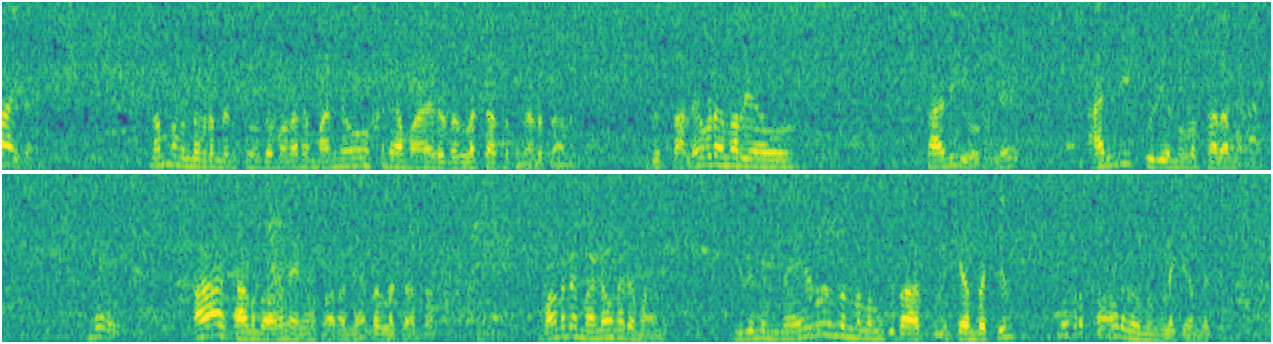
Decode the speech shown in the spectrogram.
Hi guys നമ്മൾ ഇന്ന് ഇവിടെ നിൽക്കുന്നത് വളരെ മനോഹരമായ ഒരു വെള്ളച്ചാട്ടത്തിനടുത്താണ് ഇത് സ്ഥലം എവിടെയെന്നറിയാവോ? തടിയൂരിലെ അരുവിക്കുഴി എന്നുള്ള സ്ഥലമാണ്. അതെ ആ കാണുന്നതാണ് ഞങ്ങൾ പറഞ്ഞ വെള്ളച്ചാട്ടം. വളരെ മനോഹരമാണ്. ഇതിന് മേളിൽ നിന്ന് നമുക്ക് താഴെ വിളിക്കാൻ പറ്റും ഇവിടെ താഴെ നിന്നും വിളിക്കാൻ പറ്റും.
